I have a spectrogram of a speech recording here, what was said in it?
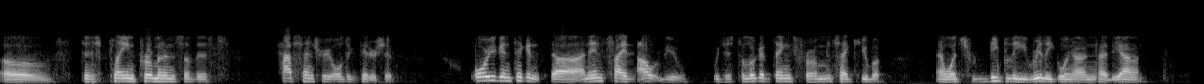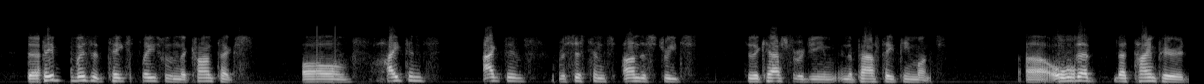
of just plain permanence of this half century old dictatorship. Or you can take an, uh, an inside out view, which is to look at things from inside Cuba and what's deeply really going on inside the island. The papal visit takes place within the context of heightened active resistance on the streets to the Castro regime in the past 18 months. Uh, over that, that time period,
